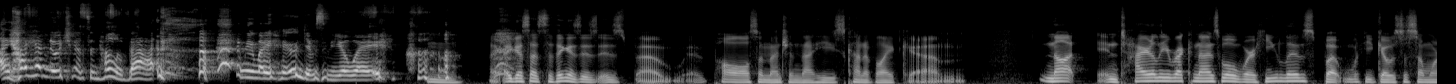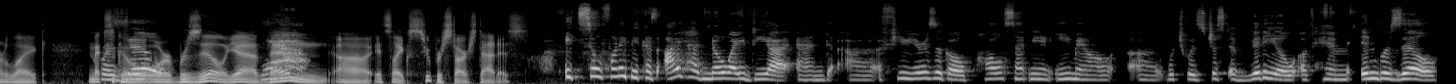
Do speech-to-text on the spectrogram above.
I, I had no chance in hell of that. I mean, my hair gives me away. mm. I, I, guess that's the thing is, is, is uh, Paul also mentioned that he's kind of like, um, not entirely recognizable where he lives, but if he goes to somewhere like Mexico Brazil. or Brazil, yeah, yeah. then uh, it's like superstar status. It's so funny because I had no idea. And uh, a few years ago, Paul sent me an email, uh, which was just a video of him in Brazil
